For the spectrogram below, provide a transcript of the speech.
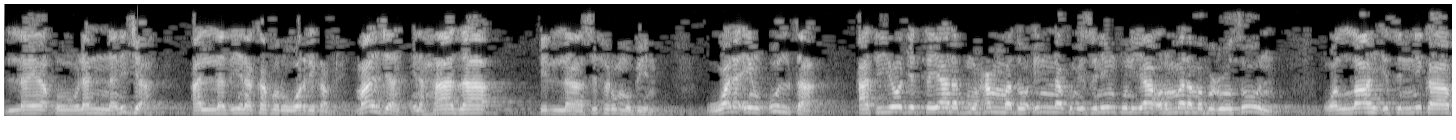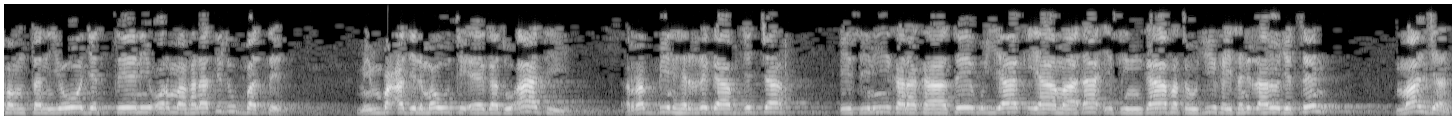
ليقولن نجأ الذين كفروا ور كفر مالجان إن هذا إلا سحر مبين ولئن قلت أتي يو جت يا نبي محمد إنكم إسنين كن يا أرمنا مبعوثون orma kanatti dubbatte min bacdi ilmawti eega du'aatii rabbiin herregaaf jecha isinii kana kaasee guyyaa qiyaamaadhaa isin gaafata hujii keeysanirraa yoo jetteen maal jean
